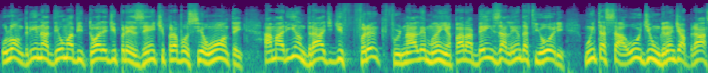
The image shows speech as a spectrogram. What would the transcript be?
O Londrina deu uma vitória de presente para você ontem. A Maria Andrade de Frankfurt, na Alemanha. Parabéns à lenda Fiore. Muita saúde e um grande abraço.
